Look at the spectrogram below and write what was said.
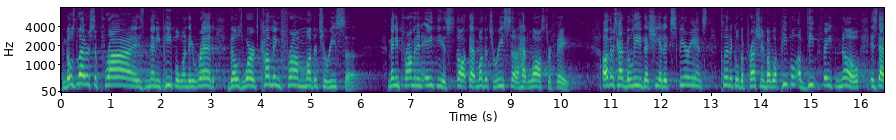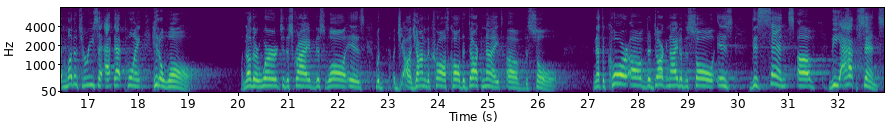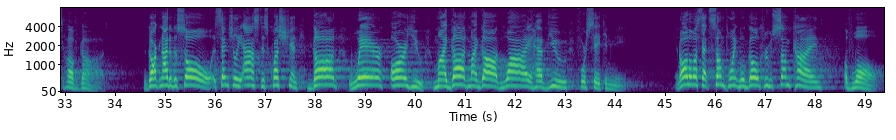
And those letters surprised many people when they read those words coming from Mother Teresa. Many prominent atheists thought that Mother Teresa had lost her faith. Others had believed that she had experienced clinical depression, but what people of deep faith know is that Mother Teresa at that point hit a wall. Another word to describe this wall is what John of the Cross called the dark night of the soul. And at the core of the dark night of the soul is this sense of the absence of God. The dark night of the soul essentially asks this question God, where are you? My God, my God, why have you forsaken me? And all of us at some point will go through some kind of wall.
